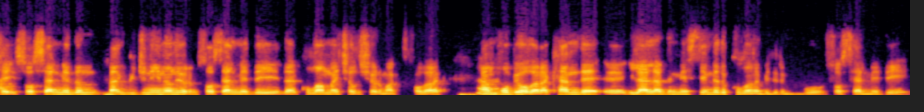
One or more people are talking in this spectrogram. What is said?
şey sosyal medyanın ben gücüne inanıyorum. Sosyal medyayı da kullanmaya çalışıyorum aktif olarak. Hem Hı hobi olarak hem de e, ilerlerde mesleğimde de kullanabilirim bu sosyal medyayı.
